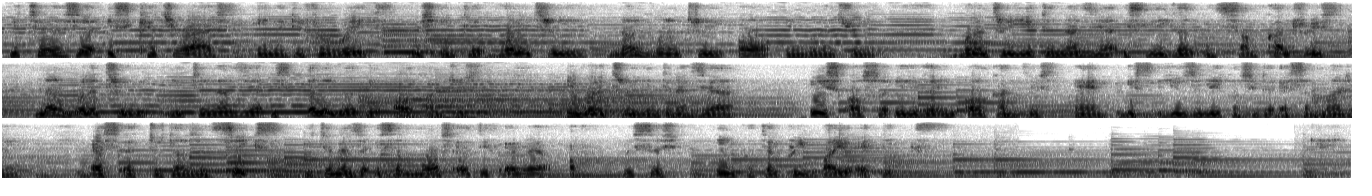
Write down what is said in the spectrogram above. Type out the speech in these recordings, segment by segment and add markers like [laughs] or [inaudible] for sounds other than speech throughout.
Euthanasia is categorized in different ways, which include voluntary, non-voluntary, or involuntary. Voluntary euthanasia is legal in some countries. Non-voluntary euthanasia is illegal in all countries. Involuntary euthanasia is also illegal in all countries and is usually considered as a murder. As of 2006, euthanasia is the most active area of research in contemporary bioethics.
